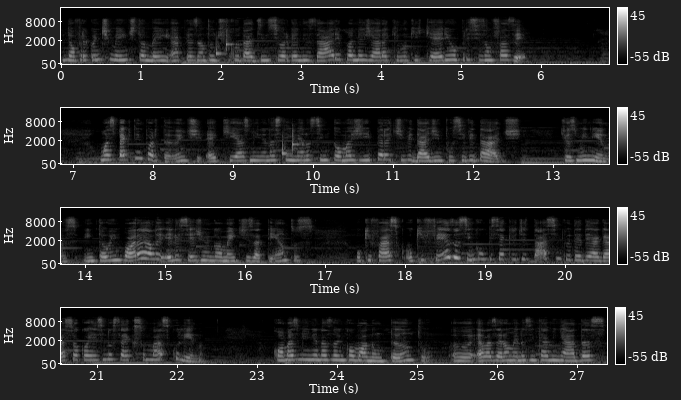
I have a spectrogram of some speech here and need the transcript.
Então, frequentemente também apresentam dificuldades em se organizar e planejar aquilo que querem ou precisam fazer. Um aspecto importante é que as meninas têm menos sintomas de hiperatividade e impulsividade que os meninos. Então, embora eles sejam igualmente desatentos, o que, faz, o que fez assim com que se acreditassem que o TDAH só ocorresse no sexo masculino. Como as meninas não incomodam tanto, elas eram menos encaminhadas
